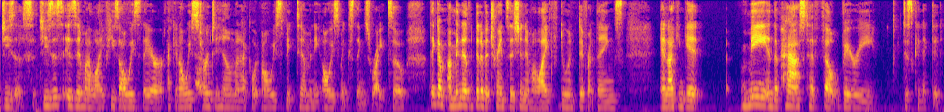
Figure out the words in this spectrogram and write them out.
Jesus. Jesus is in my life. He's always there. I can always turn to him and I can always speak to him and he always makes things right. So I think I'm, I'm in a bit of a transition in my life doing different things and I can get me in the past have felt very disconnected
